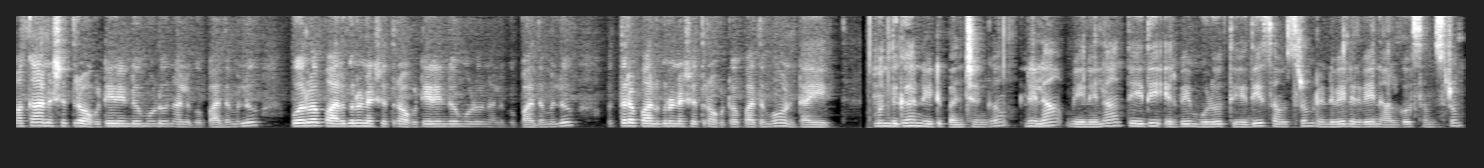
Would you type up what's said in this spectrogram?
మకా నక్షత్రం ఒకటి రెండు మూడు నాలుగు పాదములు. పూర్వ పాల్గొన నక్షత్రం ఒకటి రెండు మూడు నాలుగు పాదములు. ఉత్తర పాల్గొన నక్షత్రం ఒకటో పాదము ఉంటాయి. ముందుగా నేటి పంచాంగం. నెల మే నెల తేదీ ఇరవై మూడో తేదీ సంవత్సరం రెండు వేల ఇరవై నాలుగో సంవత్సరం.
